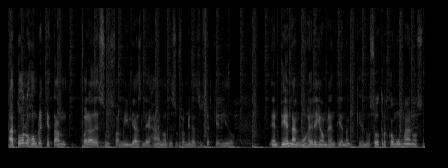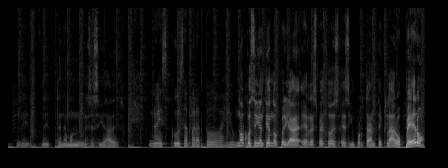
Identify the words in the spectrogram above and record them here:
A todos los hombres que están fuera de sus familias, lejanos de su familia, de su ser querido entiendan, mujeres y hombres entiendan que nosotros como humanos ne- ne- tenemos necesidades. No hay excusa para todo. No, pues sí, yo entiendo, pero ya el respeto es, es importante, claro, pero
